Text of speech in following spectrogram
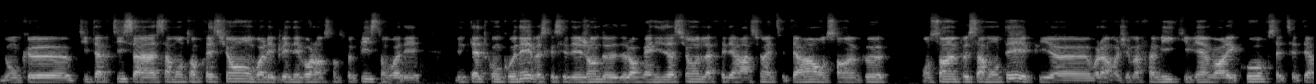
Donc euh, petit à petit, ça, ça, monte en pression. On voit les bénévoles en centre-piste, on voit des, des têtes qu'on connaît parce que c'est des gens de, de l'organisation, de la fédération, etc. On sent un peu, on sent un peu ça monter. Et puis voilà, moi j'ai ma famille qui vient voir les courses, etc.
